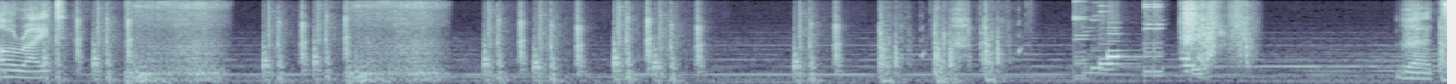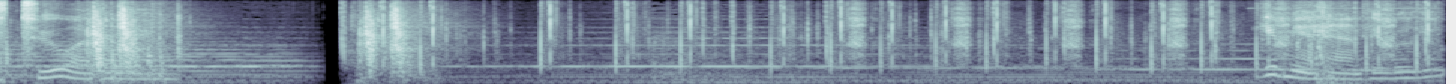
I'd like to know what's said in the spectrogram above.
All right. That's two, I believe. Give me a hand here, will you?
